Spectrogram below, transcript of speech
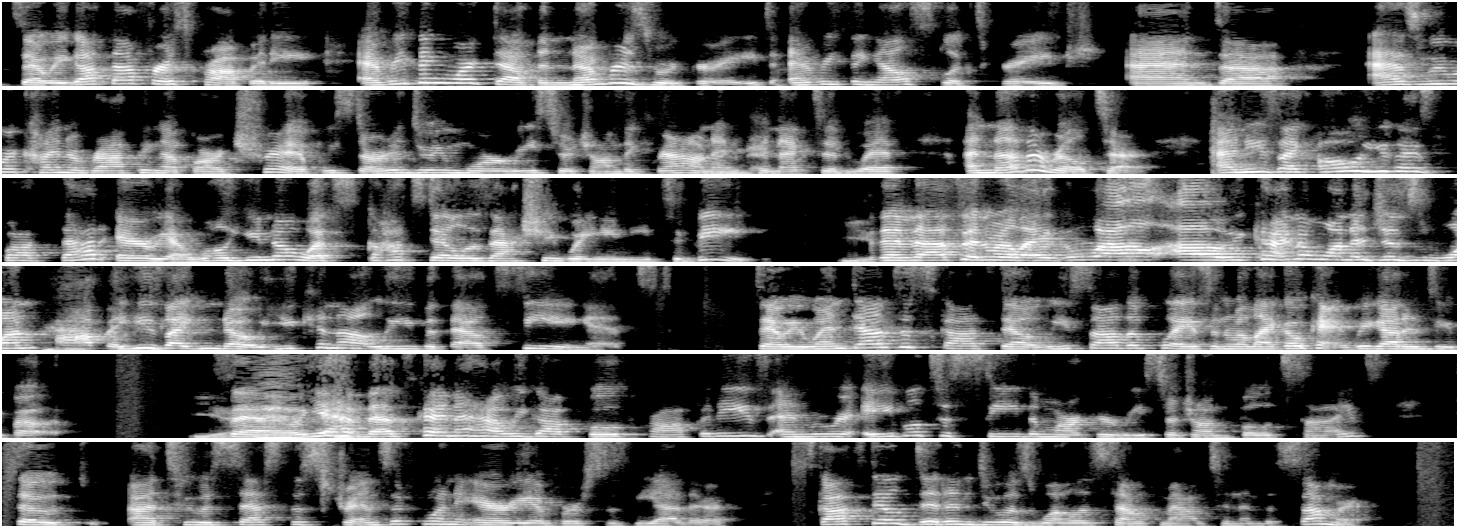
So we got that first property. Everything worked out. The numbers were great. Everything else looked great. And uh, as we were kind of wrapping up our trip, we started mm-hmm. doing more research on the ground and connected with another realtor. And he's like, Oh, you guys bought that area. Well, you know what? Scottsdale is actually where you need to be. Yeah. Then that's when we're like, Well, uh, we kind of want to just one property. He's like, No, you cannot leave without seeing it. So we went down to Scottsdale. We saw the place and we're like, Okay, we got to do both. Yeah. So yeah, that's kind of how we got both properties, and we were able to see the market research on both sides. So uh, to assess the strengths of one area versus the other. Scottsdale didn't do as well as South Mountain in the summer.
